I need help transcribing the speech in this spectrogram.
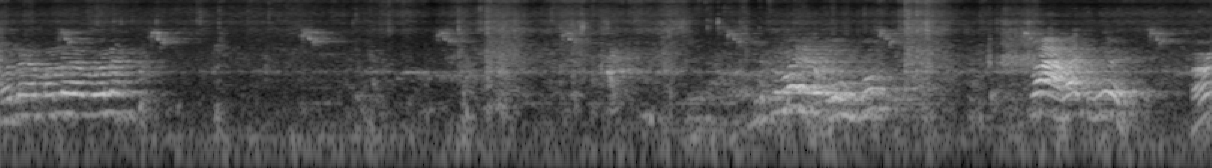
มาเลยมาเลยมาเลยว่าอะไรอยู่เว้ยฮะ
